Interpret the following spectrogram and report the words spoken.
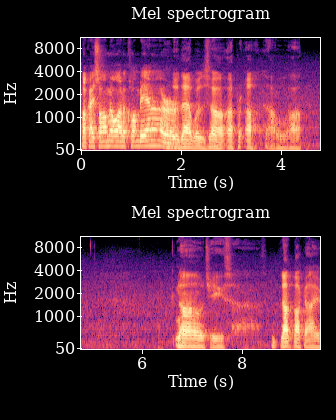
Buckeye Sawmill out of Columbiana, or That was, uh, uh, oh, uh, no, geez, not Buckeye,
